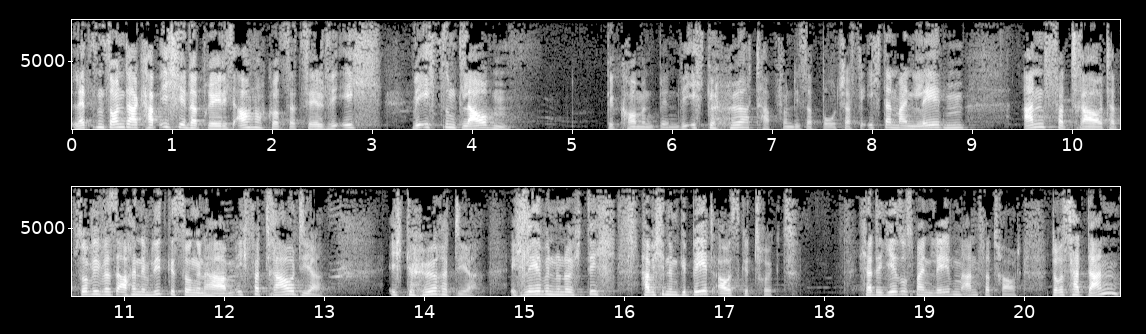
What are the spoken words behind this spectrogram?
Letzten Sonntag habe ich in der Predigt auch noch kurz erzählt, wie ich, wie ich zum Glauben gekommen bin, wie ich gehört habe von dieser Botschaft, wie ich dann mein Leben anvertraut habe, so wie wir es auch in dem Lied gesungen haben. Ich vertraue dir. Ich gehöre dir. Ich lebe nur durch dich, habe ich in einem Gebet ausgedrückt. Ich hatte Jesus mein Leben anvertraut. Doch es hat dann,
